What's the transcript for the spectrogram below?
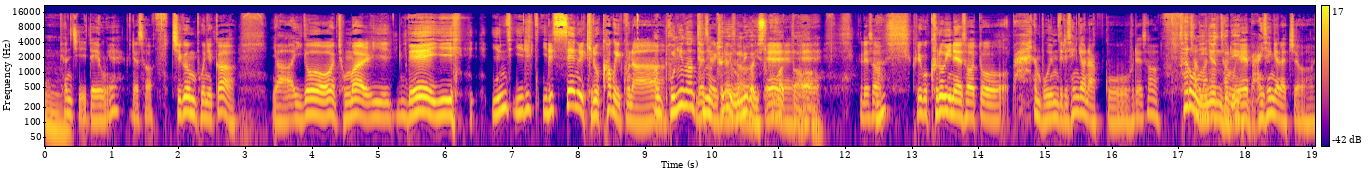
음. 편지 내용에. 그래서 지금 보니까 야, 이거 정말 이, 내 이, 일, 일생을 기록하고 있구나. 아니, 본인한테는 되게 의미가 있을 예, 것 같다. 예. 그래서 네? 그리고 그로 인해서 또 많은 모임들이 생겨났고 그래서 새로운 인연들이 예, 많이 생겨났죠.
